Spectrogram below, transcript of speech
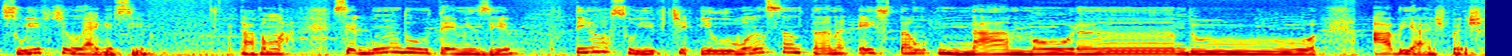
Swift Legacy. Tá, vamos lá. Segundo o TMZ, Taylor Swift e Luan Santana estão namorando. Abre aspas.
